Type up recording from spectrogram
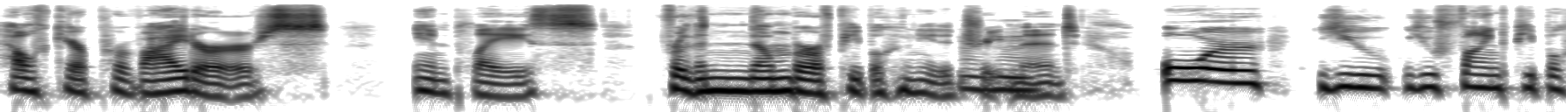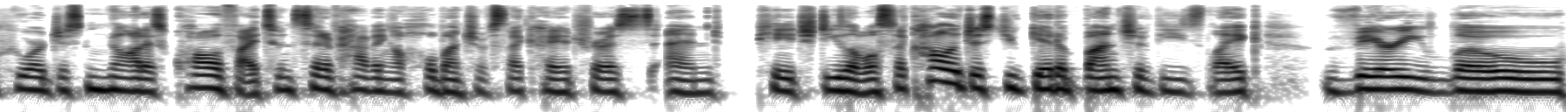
healthcare providers in place for the number of people who needed mm-hmm. treatment or you you find people who are just not as qualified so instead of having a whole bunch of psychiatrists and phd level psychologists you get a bunch of these like very low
